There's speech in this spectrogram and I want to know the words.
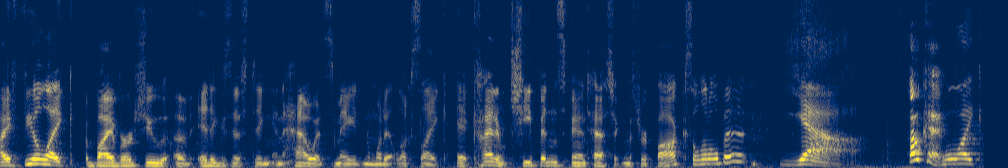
I feel like by virtue of it existing and how it's made and what it looks like, it kind of cheapens Fantastic Mr. Fox a little bit. Yeah. Okay. Well, like,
